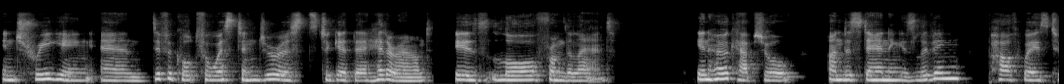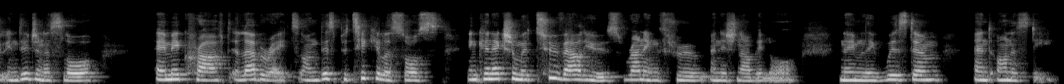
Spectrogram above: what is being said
intriguing and difficult for Western jurists to get their head around is law from the land. In her capsule, Understanding is Living Pathways to Indigenous Law, Aimée Craft elaborates on this particular source in connection with two values running through Anishinaabe law, namely wisdom and honesty.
